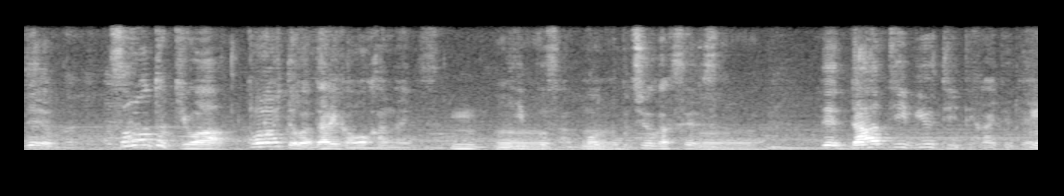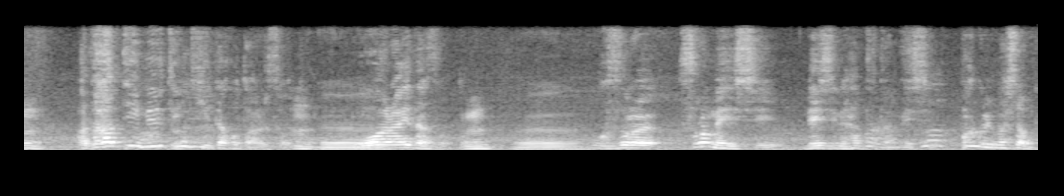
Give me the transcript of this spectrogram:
でその時はこの人が誰かわかんないんですよ、ヒップーさんもう僕中学生ですから、でダーティービューティーって書いてて、うん。あダーティービューティー聞いたことあるぞ、う。んうん。お笑いだぞ、うん。うん僕それその名刺レジに貼ってた名刺パクりましたもん。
